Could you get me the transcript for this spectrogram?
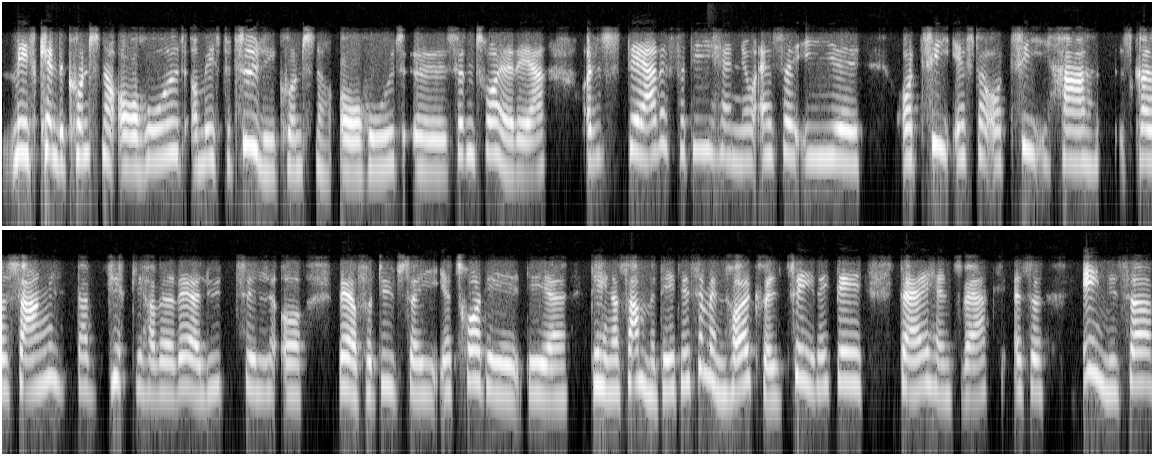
mest kendte kunstner overhovedet, og mest betydelige kunstner overhovedet. Øh, sådan tror jeg, det er. Og det, det er det, fordi han jo altså i øh, årti efter årti har skrevet sange, der virkelig har været værd at lytte til og værd at fordybe sig i. Jeg tror, det, det, er, det hænger sammen med det. Det er simpelthen en høj kvalitet, ikke? det der er i hans værk. Altså, egentlig så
